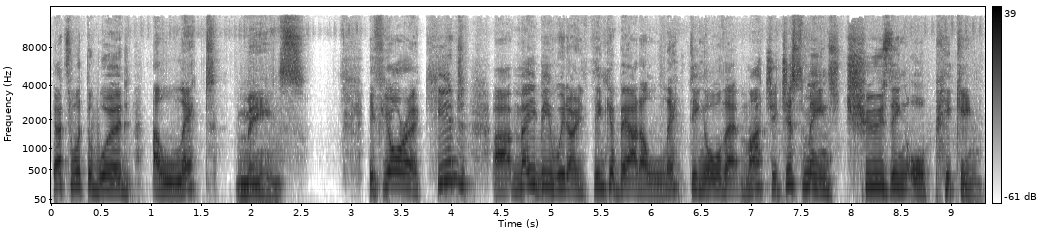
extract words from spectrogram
That's what the word elect means. If you're a kid, uh, maybe we don't think about electing all that much. It just means choosing or picking.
